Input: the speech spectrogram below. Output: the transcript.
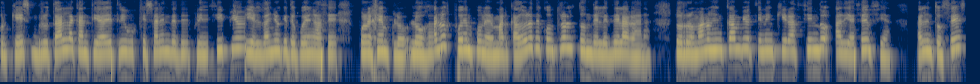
porque es brutal la cantidad de tribus que salen desde el principio y el daño que te pueden hacer. Por ejemplo, los galos pueden poner marcadores de control donde les dé la gana. Los romanos, en cambio, tienen que ir haciendo adyacencia, ¿vale? Entonces,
